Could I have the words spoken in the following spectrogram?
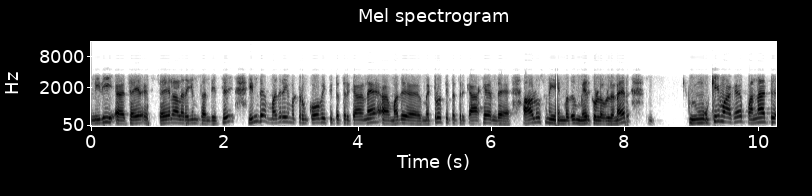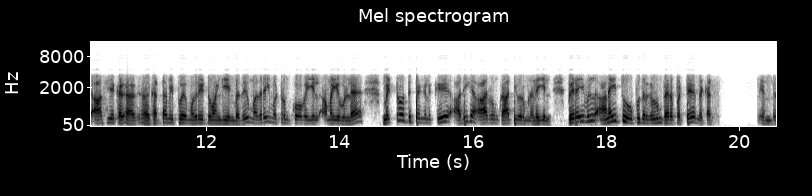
நிதி அஹ், செய- செயலாளரையும் சந்தித்து இந்த மதுரை மற்றும் கோவை திட்டத்திற்கான மது மெட்ரோ திட்டத்திற்காக அந்த ஆலோசனை என்பதும் மேற்கொள்ள உள்ளனர். முக்கியமாக பன்னாட்டு ஆசிய கட்டமைப்பு முதலீட்டு வங்கி என்பது மதுரை மற்றும் கோவையில் அமையவுள்ள மெட்ரோ திட்டங்களுக்கு அதிக ஆர்வம் காட்டி வரும் நிலையில் விரைவில் அனைத்து ஒப்புதல்களும் பெறப்பட்டு இந்த என்று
